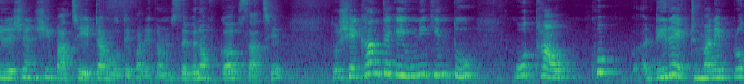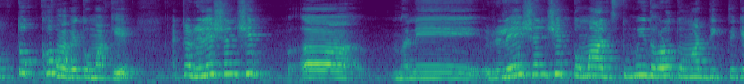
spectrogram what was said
রিলেশনশিপ আছে, এটা হতে পারে, কারণ সেভেন অফ কাপস আছে। তো সেখান থেকে উনি কিন্তু কোথাও খুব ডিরেক্ট মানে প্রত্যক্ষভাবে তোমাকে একটা রিলেশনশিপ মানে রিলেশনশিপ তোমার, তুমি ধরো তোমার দিক থেকে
